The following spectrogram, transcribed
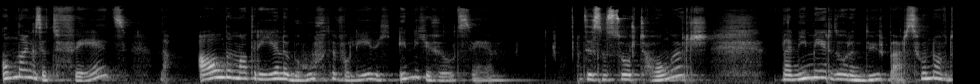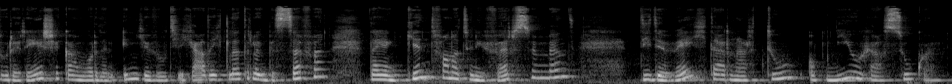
Ondanks het feit dat al de materiële behoeften volledig ingevuld zijn. Het is een soort honger dat niet meer door een duur paar schoen of door een reisje kan worden ingevuld. Je gaat echt letterlijk beseffen dat je een kind van het universum bent die de weg daar naartoe opnieuw gaat zoeken.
